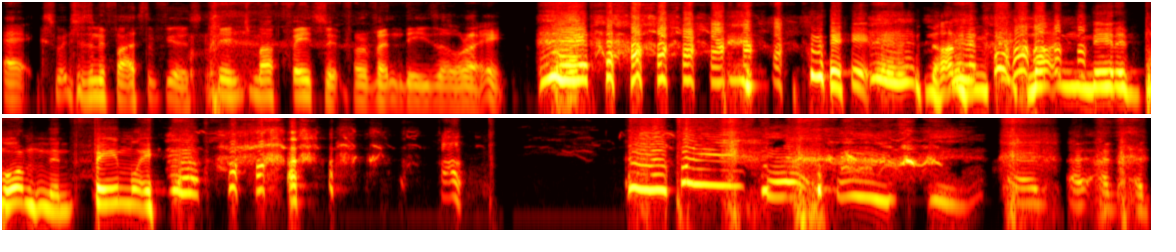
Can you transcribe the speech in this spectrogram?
X, which is in the Fast and Furious. Change my face out for Vin Diesel, right? Mate, nothing, nothing more important than family. please, yeah, please. And, and, and, and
